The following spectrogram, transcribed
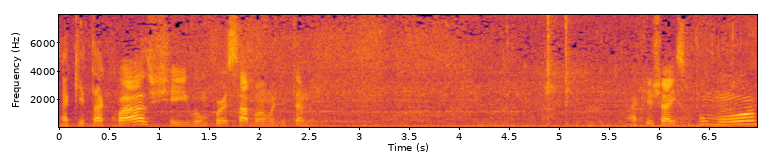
Aqui tá quase cheio. Vamos pôr sabão ali também. Aqui já espumou.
